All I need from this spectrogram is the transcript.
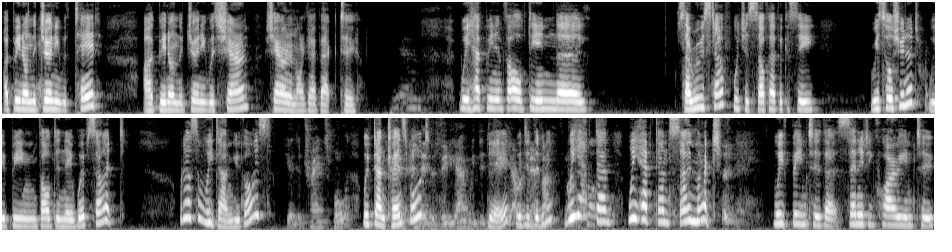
I've been on the journey with Ted. I've been on the journey with Sharon. Sharon and I go back to. We have been involved in the SARU stuff, which is Self Advocacy Resource Unit. We've been involved in their website. What else have we done, you guys? You had the transport. We've done transport. and then the video. We did the Yeah, video. we did the video. We have done we have done so much. We've been to the Senate inquiry into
